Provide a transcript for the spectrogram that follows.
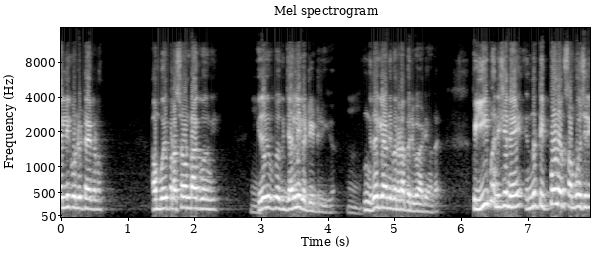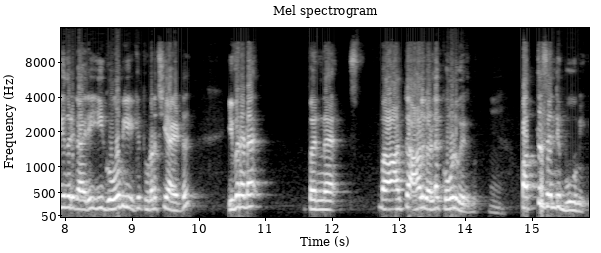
സെല്ലി കൊണ്ടിട്ടേക്കണം അവൻ പോയി പ്രശ്നം ഉണ്ടാക്കുമെങ്കിൽ. ഇത് ജല്ലി കെട്ടിയിട്ടിരിക്കുക. ഇതൊക്കെയാണ് ഇവരുടെ പരിപാടി അവിടെ. അപ്പൊ ഈ മനുഷ്യനെ എന്നിട്ട് ഇപ്പോൾ സംഭവിച്ചിരിക്കുന്ന ഒരു കാര്യം ഈ ഗോപിക്ക് തുടർച്ചയായിട്ട് ഇവരുടെ പിന്നെ ആൾക്ക- ആളുകളുടെ കോൾ വരുന്നു. പത്ത് സെന്റ് ഭൂമി.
